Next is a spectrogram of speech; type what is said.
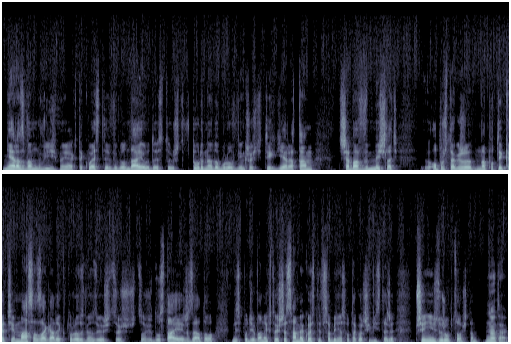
nieraz wam mówiliśmy, jak te questy wyglądają, to jest to już wtórne do bólu w większości tych gier, a tam trzeba wymyślać. Oprócz tego, że napotyka cię masa zagadek, które rozwiązujesz i coś, coś dostajesz za to, niespodziewanych, to jeszcze same questy w sobie nie są tak oczywiste, że przynieś, zrób coś tam. No tak.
